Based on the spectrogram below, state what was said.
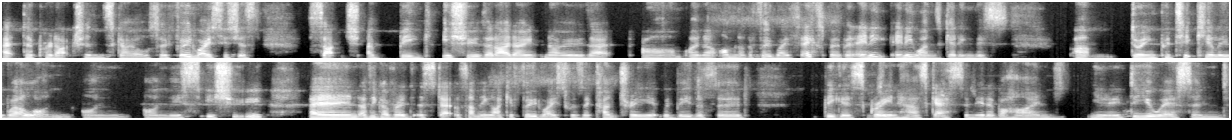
at the production scale. So food waste is just such a big issue that I don't know that um, I know I'm not a food waste expert, but any anyone's getting this um, doing particularly well on on on this issue. And I think I've read a stat something like if food waste was a country, it would be the third biggest greenhouse gas emitter behind you know the US and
